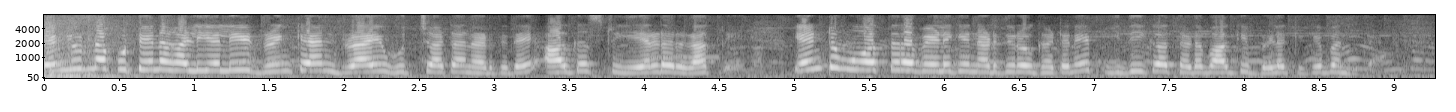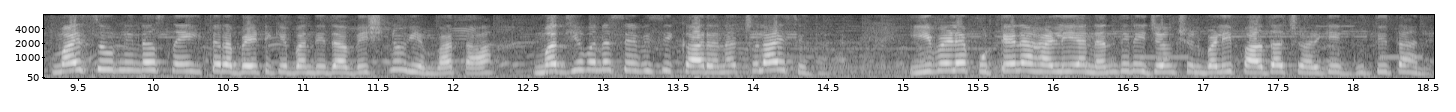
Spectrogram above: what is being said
ಬೆಂಗಳೂರಿನ ಪುಟ್ಟೇನಹಳ್ಳಿಯಲ್ಲಿ ಡ್ರಿಂಕ್ ಅಂಡ್ ಡ್ರೈವ್ ಹುಚ್ಚಾಟ ನಡೆದಿದೆ. ಆಗಸ್ಟ್ ಎರಡರ ರಾತ್ರಿ ಎಂಟು ಮೂವತ್ತರ ವೇಳೆಗೆ ನಡೆದಿರೋ ಘಟನೆ ಇದೀಗ ತಡವಾಗಿ ಬೆಳಕಿಗೆ ಬಂದಿದೆ. ಮೈಸೂರಿನಿಂದ ಸ್ನೇಹಿತರ ಭೇಟಿಗೆ ಬಂದಿದ್ದ ವಿಷ್ಣು ಎಂಬಾತ ಮದ್ಯವನ್ನು ಸೇವಿಸಿ ಕಾರನ್ನು ಚಲಾಯಿಸಿದ್ದಾನೆ. ಈ ವೇಳೆ ಪುಟ್ಟೇನಹಳ್ಳಿಯ ನಂದಿನಿ ಜಂಕ್ಷನ್ ಬಳಿ ಪಾದಾಚಾರಿಗೆ ಗುದ್ದಿದ್ದಾನೆ.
